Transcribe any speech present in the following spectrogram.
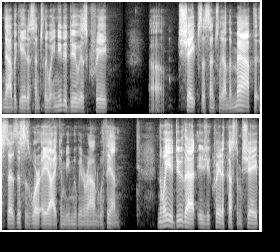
navigate, essentially, what you need to do is create uh, shapes, essentially, on the map that says this is where AI can be moving around within. And the way you do that is you create a custom shape,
